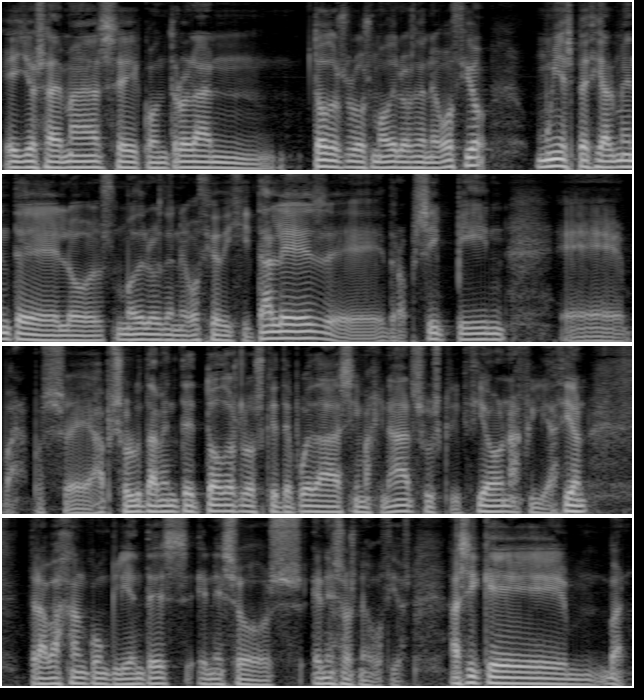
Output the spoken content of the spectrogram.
Ellos además eh, controlan todos los modelos de negocio muy especialmente los modelos de negocio digitales, eh, dropshipping, eh, bueno, pues eh, absolutamente todos los que te puedas imaginar, suscripción, afiliación, trabajan con clientes en esos, en esos negocios. Así que, bueno,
